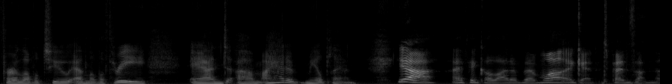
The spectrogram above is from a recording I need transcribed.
for level two and level three, and um, I had a meal plan. Yeah. I think a lot of them. Well, again, it depends on the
